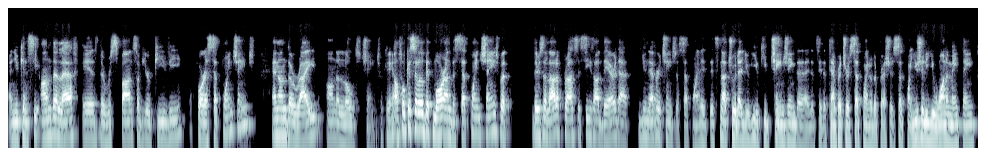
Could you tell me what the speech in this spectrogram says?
and you can see on the left is the response of your pv for a set point change and on the right on the load change okay i'll focus a little bit more on the set point change but there's a lot of processes out there that you never change the set point. It, it's not true that you, you keep changing the, let's say the temperature set point or the pressure set point. Usually you want to maintain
